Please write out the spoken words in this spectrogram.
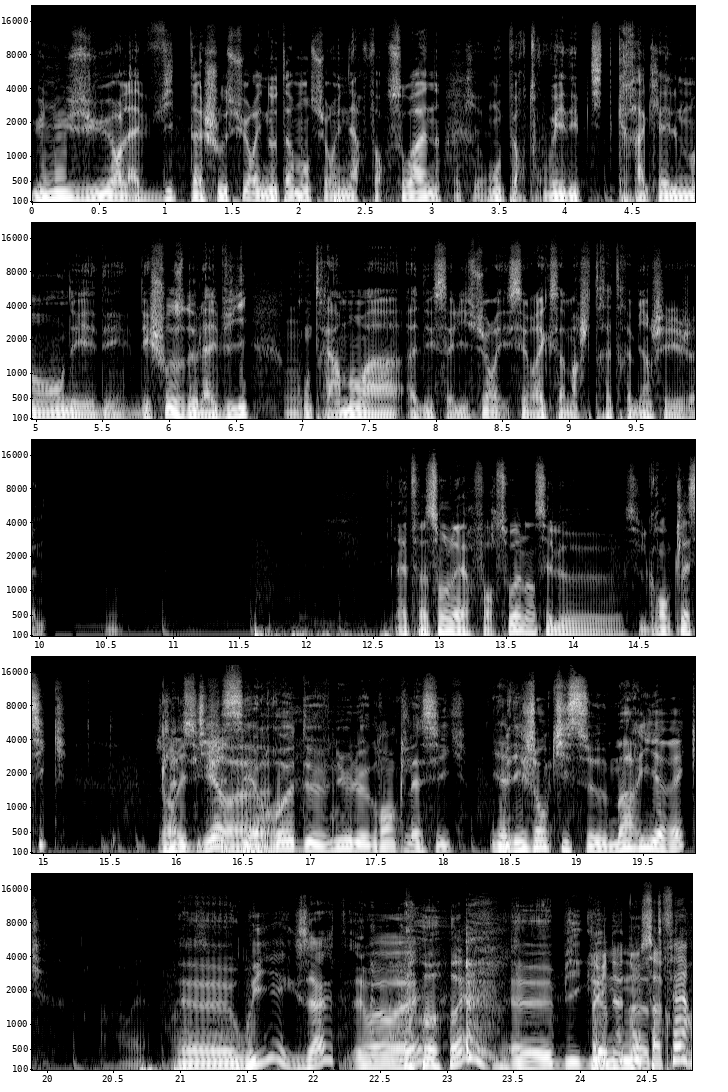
une usure, la vie de ta chaussure, et notamment sur une Air Force One, on peut retrouver des petites craquellements, des, des- des choses de la vie, Mm. contrairement à, à des salissures. Et c'est vrai que ça marche très très bien chez les jeunes. Ah, De toute façon, la Air Force One, hein, c'est le, grand classique. J'ai envie de dire, C'est euh, redevenu le grand classique. il y a des gens qui se marient avec. Euh, oui, exact. Ouais, ouais. ouais. Euh, big T'as up une annonce notre- à faire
